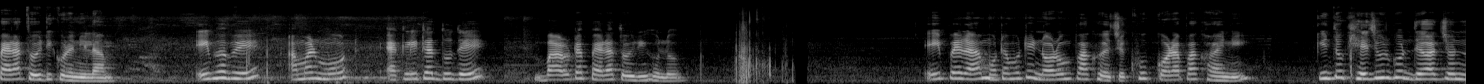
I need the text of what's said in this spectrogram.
প্যাড়া তৈরি করে নিলাম। এইভাবে আমার মোট এক লিটার দুধে বারোটা প্যাড়া তৈরি হলো। এই প্যাড়া মোটামুটি নরম পাক হয়েছে, খুব কড়া পাক হয়নি। কিন্তু খেজুর গুড় দেওয়ার জন্য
